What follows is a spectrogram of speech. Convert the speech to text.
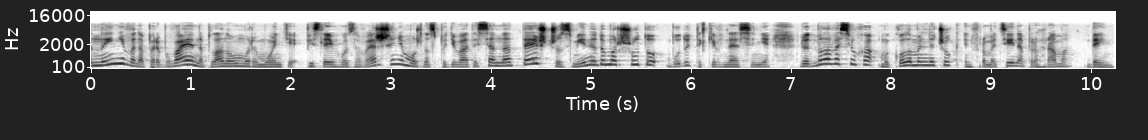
Нині вона перебуває на плановому ремонті. Після його завершення можна сподіватися на те, що зміни до маршруту будуть таки внесені. Людмила Васюха, Микола Мельничук. Інформаційна програма День.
